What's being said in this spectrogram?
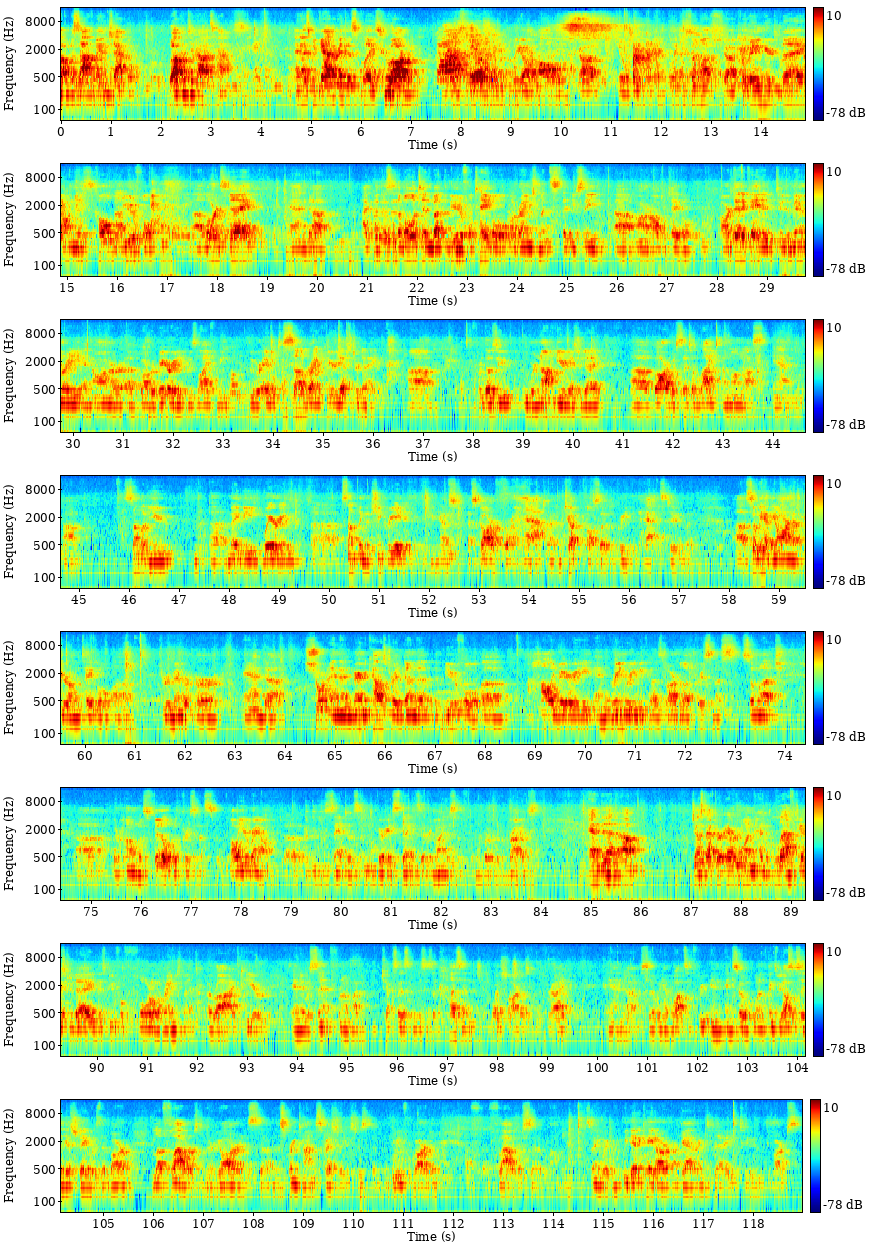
welcome to South Main Chapel. Welcome to God's house. And as we gather in this place, who are we? God's children. We are all God's children. Thank you so much uh, for being here today on this cold but beautiful uh, Lord's Day. And uh, I put this in the bulletin, but the beautiful table arrangements that you see uh, on our altar table are dedicated to the memory and honor of Barbara Whose life we, we were able to celebrate here yesterday. Um, for those of you who were not here yesterday, uh, Barb was such a light among us, and um, some of you uh, may be wearing uh, something that she created. If you have a scarf or a hat, uh, Chuck also created the hats too. But uh, so we have yarn up here on the table uh, to remember her. And uh, short, and then Mary McAllister had done the, the beautiful uh, holly berry and greenery because Barb loved Christmas so much. Uh, their home was filled with Christmas all year round. Santas and various things that remind us of, of the birth of Christ. And then um, just after everyone had left yesterday, this beautiful floral arrangement arrived here, and it was sent from, Chuck says this is a cousin ours, right? And uh, so we have lots of fruit, and, and so one of the things we also said yesterday was that Barb loved flowers in their yard, is, uh, in the springtime especially, it's just a, a beautiful garden of, of flowers. So so anyway, we, we dedicate our, our gathering today to, to Barb's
